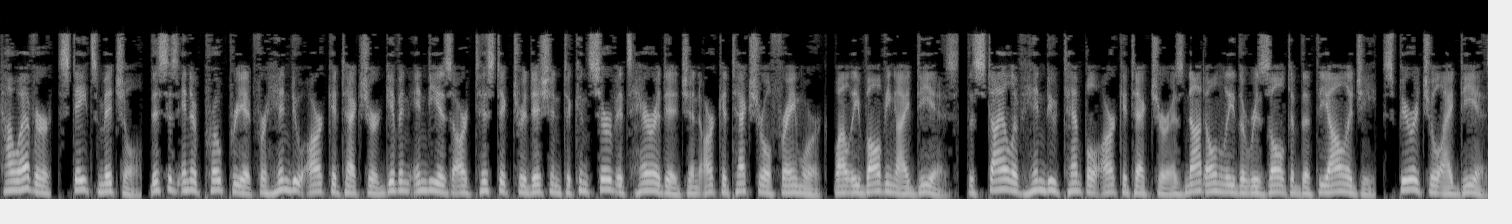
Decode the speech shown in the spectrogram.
However, states Michell, this is inappropriate for Hindu architecture given India's artistic tradition to conserve its heritage and architectural framework. While evolving ideas, the style of Hindu temple architecture is not only the result of the theology, spiritual ideas,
